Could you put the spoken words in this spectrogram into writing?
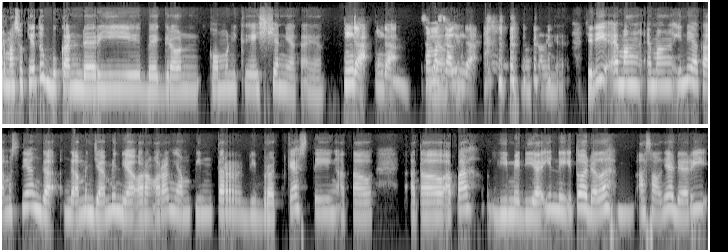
termasuknya itu bukan dari background communication ya kak ya? Enggak, enggak, hmm. sama ya, sekali okay. enggak. sama sekali enggak. Jadi emang emang ini ya kak, mestinya enggak enggak menjamin ya orang-orang yang pinter di broadcasting atau atau apa di media ini itu adalah asalnya dari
